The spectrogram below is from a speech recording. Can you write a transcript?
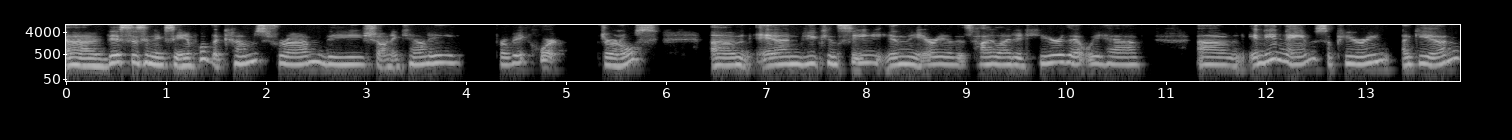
Uh, this is an example that comes from the Shawnee County Probate Court journals. Um, and you can see in the area that's highlighted here that we have um, Indian names appearing again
